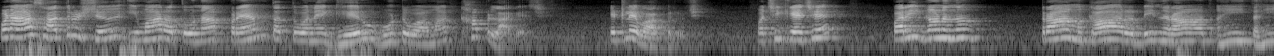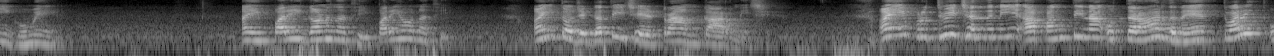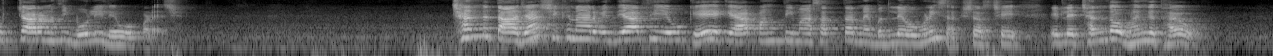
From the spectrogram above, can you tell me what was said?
પણ આ સાદૃશ્ય ઇમારતોના પ્રેમ તત્વને ઘેરું ઘૂંટવામાં ખપ લાગે છે. એટલે વાપર્યું છે. પછી કહે છે, પરિગણન ત્રામકાર દિન રાત અહીં તહીં ઘૂમે. અહીં પરિગણ નથી, પરિયો નથી. અહીં તો જે ગતિ છે ટ્રામકારની છે. અહીં પૃથ્વી છંદની આ પંક્તિના ઉત્તરાર્ધને ત્વરિત ઉચ્ચારણથી બોલી લેવો પડે છે. છંદ તાજા શીખનાર વિદ્યાર્થી એવું કહે કે આ પંક્તિમાં સત્તરને બદલે ઓગણીસ અક્ષર છે. એટલે છંદો ભંગ થયો.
